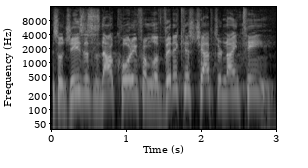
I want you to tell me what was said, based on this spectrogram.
And so Jesus is now quoting from Leviticus chapter 19.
